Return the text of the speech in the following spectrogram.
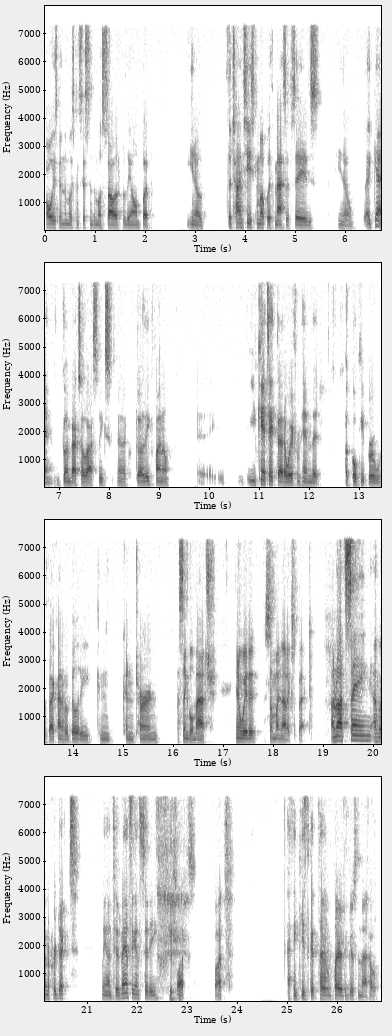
always been the most consistent, the most solid for Lyon, but you know, the times he's come up with massive saves, you know, again, going back to last week's uh, League final, uh, you can't take that away from him that a goalkeeper with that kind of ability can can turn a single match in a way that some might not expect. I'm not saying I'm going to predict Leon to advance against City, but but I think he's the type of player that gives them that hope.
